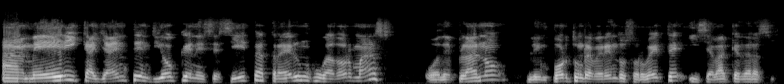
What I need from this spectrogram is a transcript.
América ya entendió que necesita traer un jugador más o de plano le importa un reverendo sorbete y se va a quedar así.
